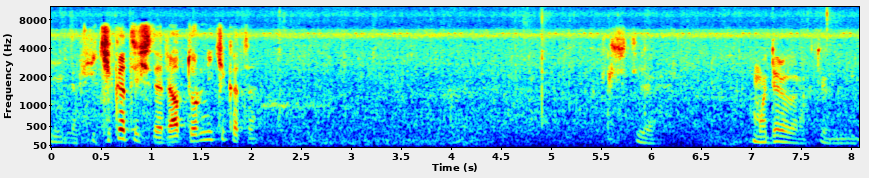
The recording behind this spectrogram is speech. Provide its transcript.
değiller. İki katı işte. Raptor'un iki katı. İşte ya. Model olarak diyorum yani.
